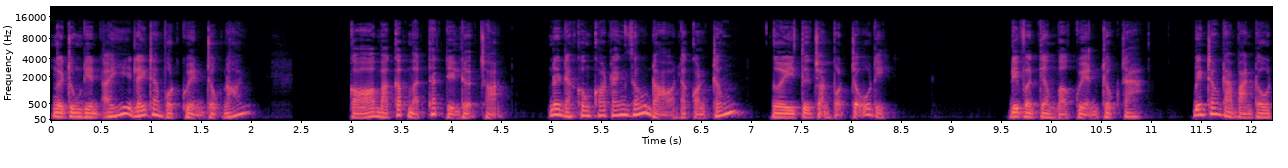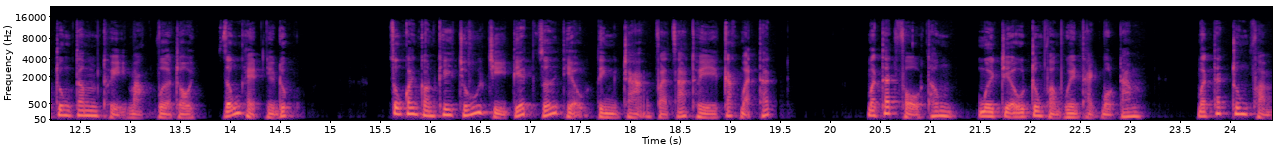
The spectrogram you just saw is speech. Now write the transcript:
Người trung niên ấy lấy ra một quyển trục nói. Có ba cấp mật thất để lựa chọn. Nơi nào không có đánh dấu đỏ là còn trống. Người tự chọn một chỗ đi. Lý Vân Tiêu mở quyển trục ra. Bên trong là bản đồ trung tâm thủy mặc vừa rồi, giống hệt như đúc. Xung quanh còn ghi chú chi tiết giới thiệu tình trạng và giá thuê các mật thất. Mật thất phổ thông 10 triệu trung phẩm nguyên thạch một năm, mật thất trung phẩm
